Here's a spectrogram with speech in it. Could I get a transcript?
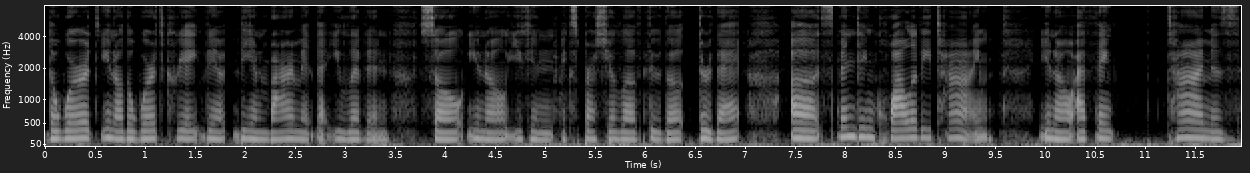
the words, you know, the words create the the environment that you live in. So you know you can express your love through the through that. Uh, spending quality time you know i think time is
